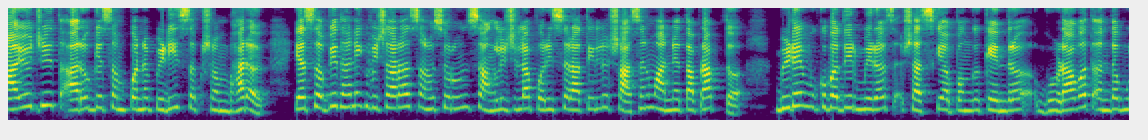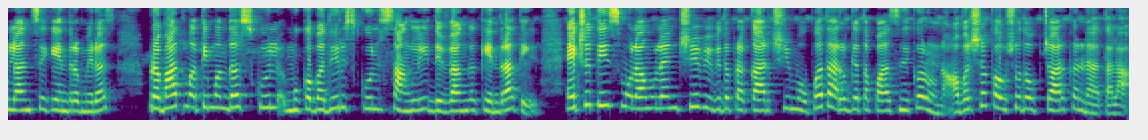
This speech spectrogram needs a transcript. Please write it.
आयोजित आरोग्य संपन्न पिढी सक्षम भारत या संविधानिक विचारास अनुसरून सांगली जिल्हा परिसरातील शासन मान्यताप्राप्त भिडे मुकबधीर मिरज शासकीय अपंग केंद्र घोडावत अंध मुलांचे केंद्र मिरज प्रभात मतिमंद स्कूल मुकबधीर स्कूल सांगली दिव्यांग केंद्रातील एकशे तीस मुलामुलांची विविध प्रकारची मोफत आरोग्य तपासणी करून आवश्यक औषधोपचार करण्यात आला.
